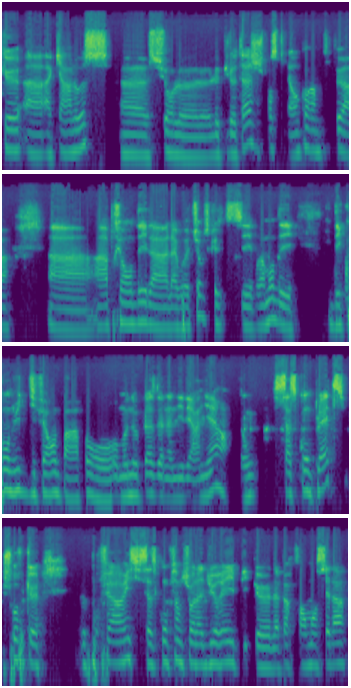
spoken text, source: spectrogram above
que à, Carlos euh, sur le, pilotage. Je pense qu'il a encore un petit peu à, appréhender la, voiture parce que c'est vraiment des, conduites différentes par rapport au, au monoplace de l'année dernière. Donc ça se complète. Je trouve que pour Ferrari, si ça se confirme sur la durée et puis que la performance est là,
